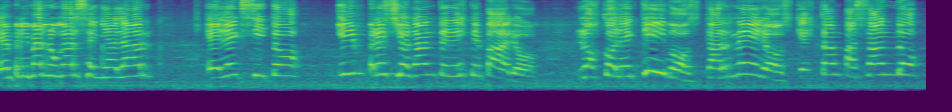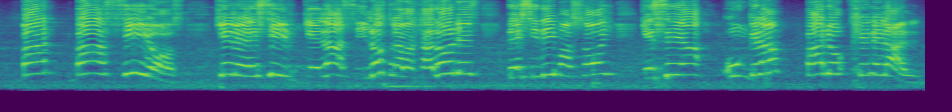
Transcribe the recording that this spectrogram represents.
En primer lugar, señalar el éxito impresionante de este paro. Los colectivos carneros que están pasando van vacíos. Quiere decir que las y los trabajadores decidimos hoy que sea un gran paro general.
